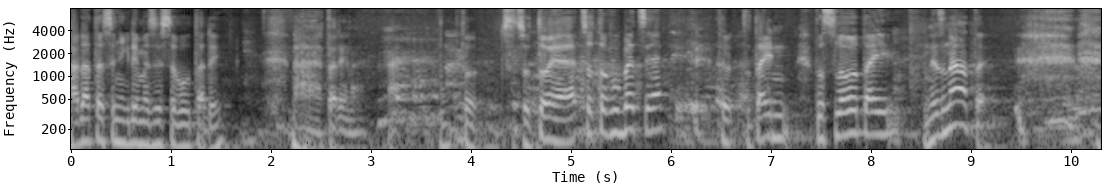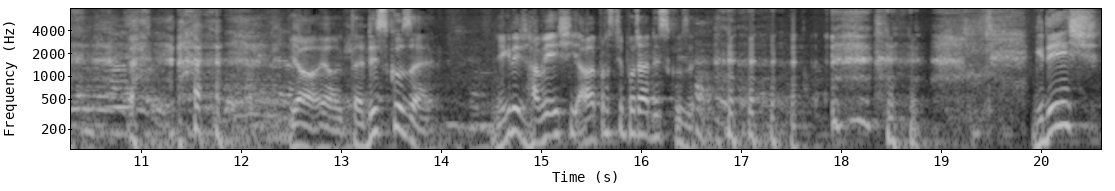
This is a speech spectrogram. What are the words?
Hádáte se někdy mezi sebou tady? Ne, tady ne. ne. To, co, co to je? Co to vůbec je? To, to, tady, to slovo tady neznáte. jo, jo, to je diskuze. Někdy žhavější, ale prostě pořád diskuze. Když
